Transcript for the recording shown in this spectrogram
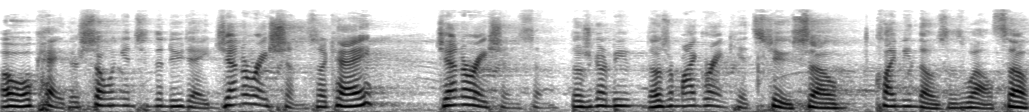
Oh, okay. They're sowing into the new day. Generations, okay? Generations. Those are going to be those are my grandkids too. So claiming those as well. So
